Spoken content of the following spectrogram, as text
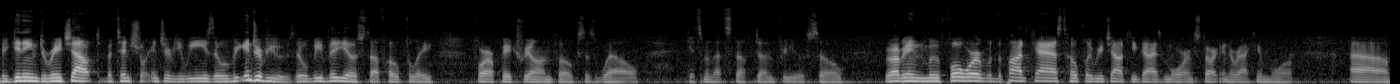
beginning to reach out to potential interviewees. There will be interviews. There will be video stuff, hopefully, for our Patreon folks as well. Get some of that stuff done for you. So we are beginning to move forward with the podcast. Hopefully, reach out to you guys more and start interacting more. Uh,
